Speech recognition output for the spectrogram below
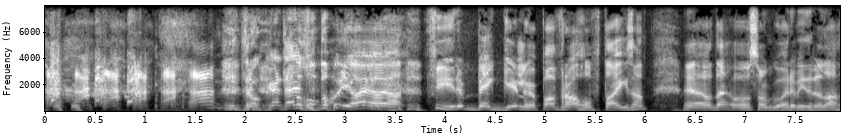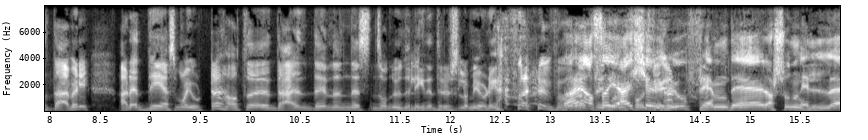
Tråkker til. Ja, ja, ja. Fyre begge løpa fra hofta, ikke sant? Eh, Og, det, og sånn går det videre, da. Det er vel Er det det som har gjort det? At eh, det er, det er nesten sånn underliggende trussel om juling her? For, for Nei, altså jeg kjører jo frem det rasjonelle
